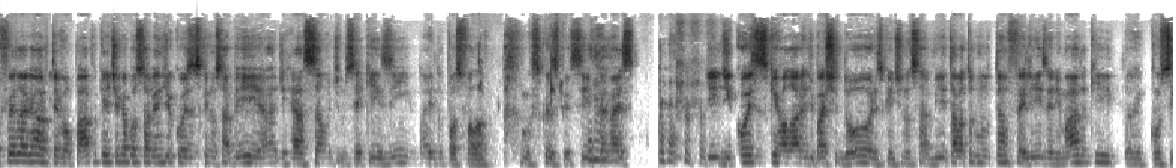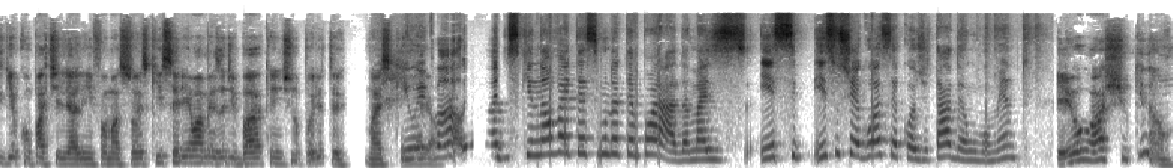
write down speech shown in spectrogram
foi legal, teve um papo que a gente acabou sabendo de coisas que não sabia, de reação de não sei quemzinho, aí não posso falar algumas coisas específicas, mas de, de, coisas que rolaram de bastidores que a gente não sabia. Tava todo mundo tão feliz, animado que conseguiu compartilhar ali informações que seria uma mesa de bar que a gente não pôde ter. Mas que e o Ivan, o Ivan disse que não vai ter segunda temporada, mas esse, isso chegou a ser cogitado em algum momento? Eu acho que não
